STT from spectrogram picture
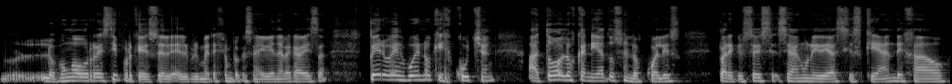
lo pongo a Urresti porque es el, primer ejemplo que se me viene a la cabeza, pero es bueno que escuchen a todos los candidatos en los cuales, para que ustedes se hagan una idea si es que han dejado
